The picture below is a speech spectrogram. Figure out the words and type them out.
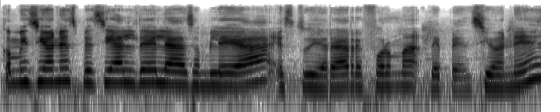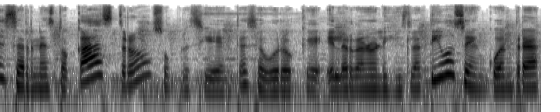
Comisión Especial de la Asamblea estudiará reforma de pensiones. Ernesto Castro, su presidente, aseguró que el órgano legislativo se encuentra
